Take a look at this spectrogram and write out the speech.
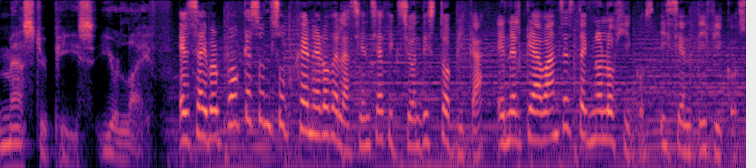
Masterpiece Your Life. El cyberpunk es un subgénero de la ciencia ficción distópica en el que avances tecnológicos y científicos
